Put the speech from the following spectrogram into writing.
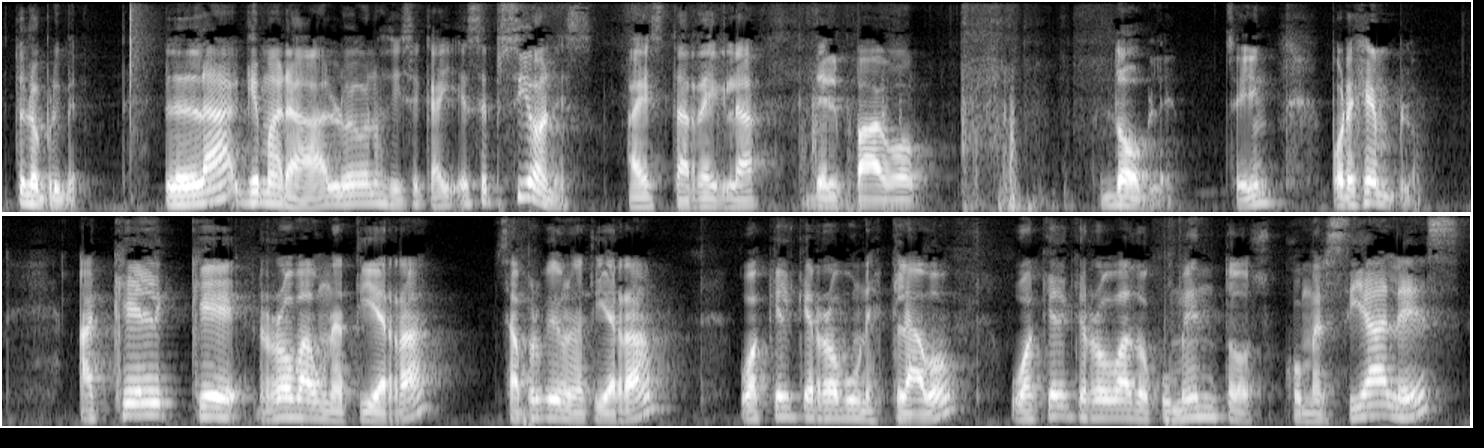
Esto es lo primero. La Gemara luego nos dice que hay excepciones a esta regla del pago doble. ¿sí? Por ejemplo, aquel que roba una tierra, se apropia de una tierra, o aquel que roba un esclavo, o aquel que roba documentos comerciales,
